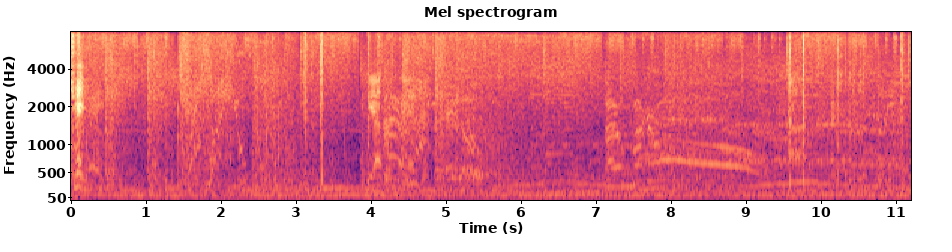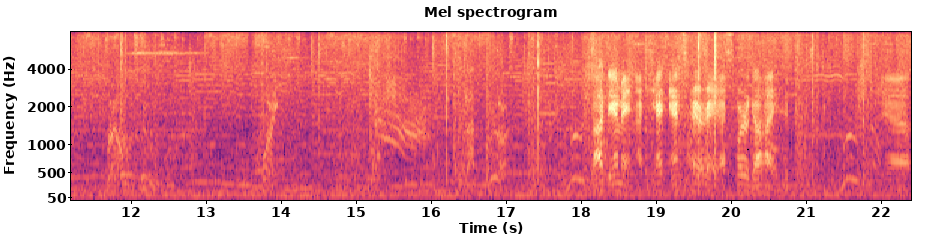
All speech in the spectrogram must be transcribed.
Shit! God damn it, I can't answer it, I swear to God. Yeah,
